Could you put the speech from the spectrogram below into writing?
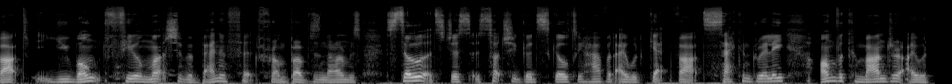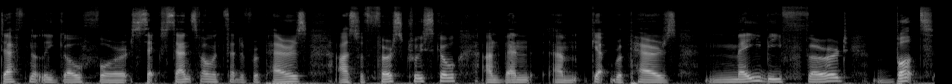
that you won't feel much of a benefit from Brothers in Arms. Still, it's just it's such a good skill to have that I would get that second really. On the Commander, I would definitely go for Sixth Sense though instead of Repairs as the first skill and then um, get Repairs maybe third, but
